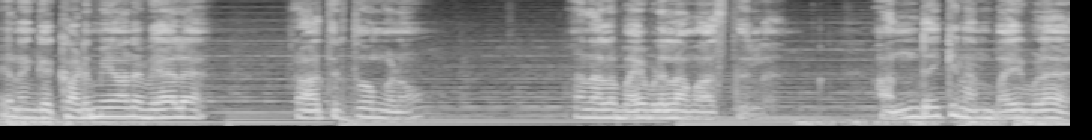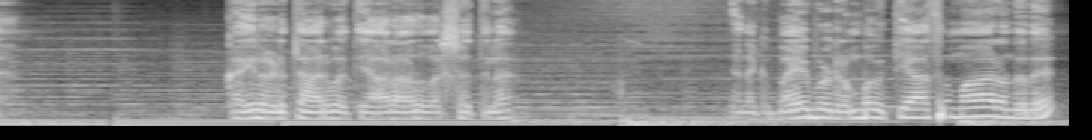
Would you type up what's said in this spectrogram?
ஏன்னா இங்கே கடுமையான வேலை ராத்திரி தூங்கணும். அதனால் பைபிளெல்லாம் வாசித்ததில்லை. அன்றைக்கு நான் பைபிளை கையில் எடுத்த அறுபத்தி ஆறாவது வருஷத்தில் எனக்கு பைபிள் ரொம்ப வித்தியாசமாக இருந்தது.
